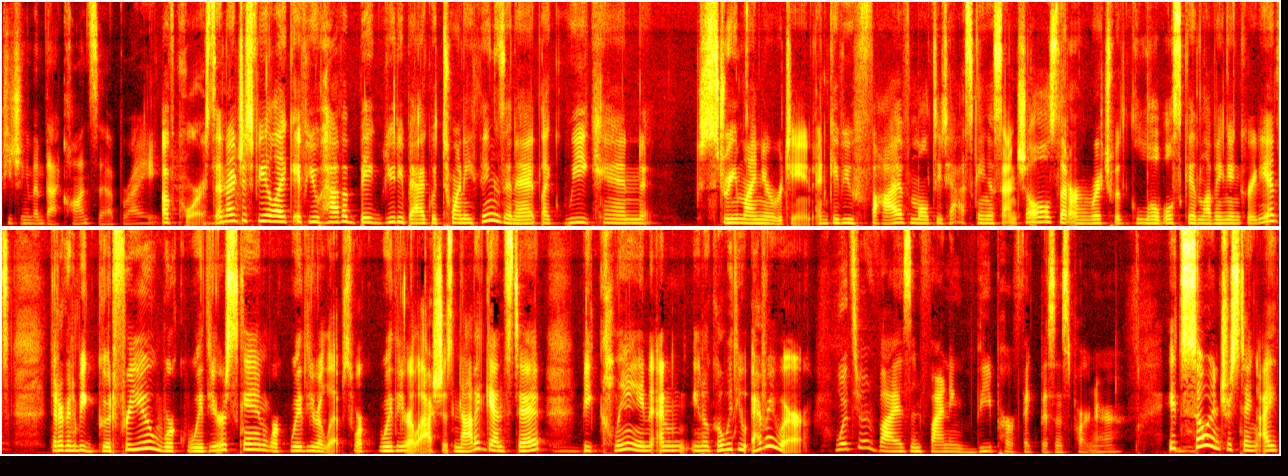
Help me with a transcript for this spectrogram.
teaching them that concept, right? Of course. Yeah. And I just feel like if you have a big beauty bag with 20 things in it, like we can streamline your routine and give you five multitasking essentials that are enriched with global skin loving ingredients that are going to be good for you. Work with your skin, work with your lips, work with your lashes, not against it. Mm. Be clean and, you know, go with you everywhere. What's your advice in finding the perfect business partner? It's so interesting. I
